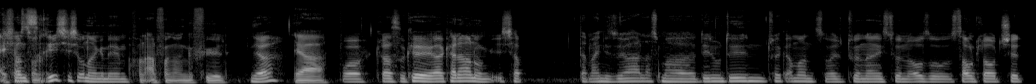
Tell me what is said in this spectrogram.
ich fand hast es du- richtig unangenehm. Von Anfang an gefühlt. Ja? Ja. Boah, krass, okay, ja, keine Ahnung. Ich hab, da meinen die so, ja, lass mal den und den Track anmachen. Zum Beispiel tun dann eigentlich tun auch so Soundcloud-Shit,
